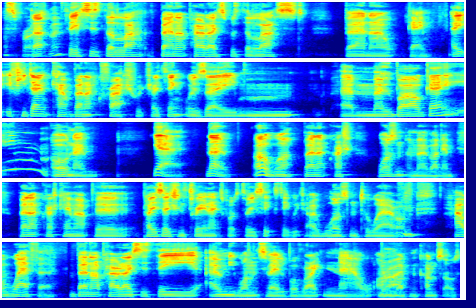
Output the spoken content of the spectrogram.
That surprised That, me. this is the last. Burnout Paradise was the last Burnout game. If you don't count Burnout Crash, which I think was a, a mobile game. Oh no, yeah, no. Oh well, Burnout Crash wasn't a mobile game. Burnout Crash came out for PlayStation 3 and Xbox 360, which I wasn't aware of. However, Burnout Paradise is the only one that's available right now on Right. modern consoles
